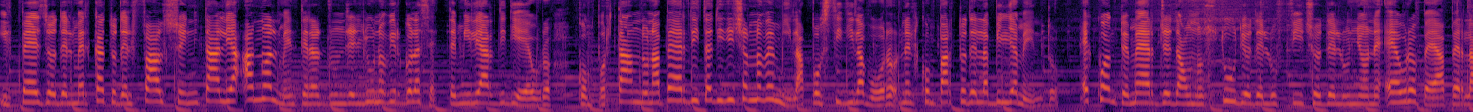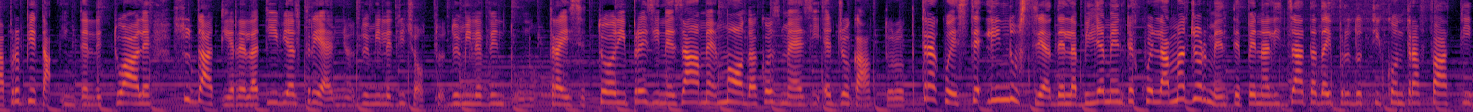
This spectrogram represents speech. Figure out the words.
Il peso del mercato del falso in Italia annualmente raggiunge gli 1,7 miliardi di euro, comportando una perdita di 19.000 posti di lavoro nel comparto dell'abbigliamento. È quanto emerge da uno studio dell'Ufficio dell'Unione Europea per la proprietà intellettuale su dati relativi al triennio 2018-2021. Tra i settori presi in esame moda, cosmesi e giocattolo. Tra queste l'industria dell'abbigliamento è quella maggiormente penalizzata dai prodotti contraffatti,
